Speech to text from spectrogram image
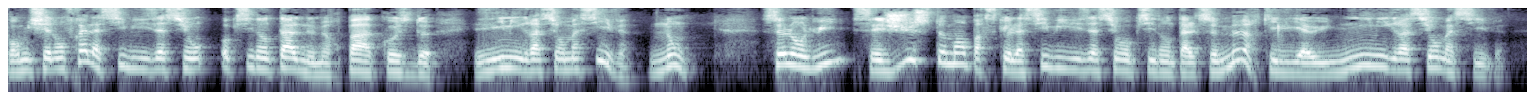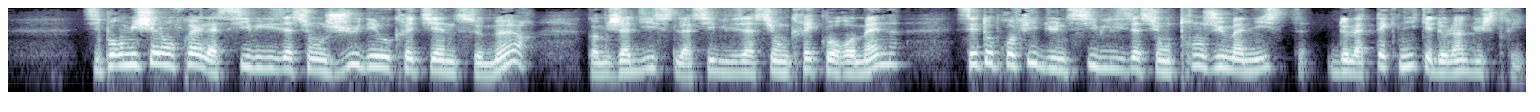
Pour Michel Onfray, la civilisation occidentale ne meurt pas à cause de l'immigration massive, non. Selon lui, c'est justement parce que la civilisation occidentale se meurt qu'il y a une immigration massive. Si pour Michel Onfray la civilisation judéo-chrétienne se meurt, comme jadis la civilisation gréco-romaine, c'est au profit d'une civilisation transhumaniste, de la technique et de l'industrie.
